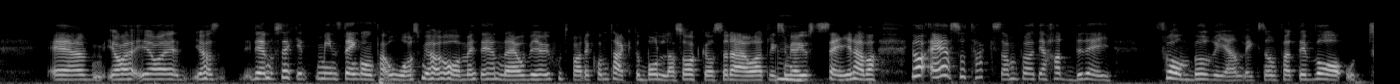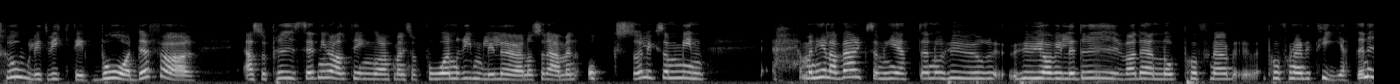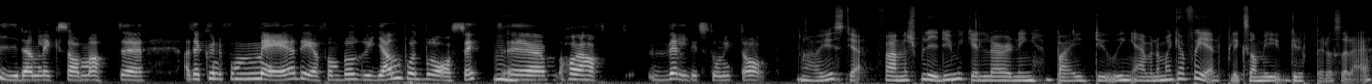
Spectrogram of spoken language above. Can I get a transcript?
Eh, jag, jag, jag, det är nog säkert minst en gång per år som jag hör av mig till henne och vi har ju fortfarande kontakt och bollar saker och sådär och att liksom mm. jag just säger det här bara, Jag är så tacksam för att jag hade dig från början liksom för att det var otroligt viktigt både för alltså prissättning och allting och att man liksom får en rimlig lön och sådär men också liksom min men hela verksamheten och hur, hur jag ville driva den och professionaliteten i den liksom att, eh, att jag kunde få med det från början på ett bra sätt mm. eh, har jag haft väldigt stor nytta av. Ja just ja, för annars blir det ju mycket learning by doing även om man kan få hjälp liksom i grupper och sådär.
